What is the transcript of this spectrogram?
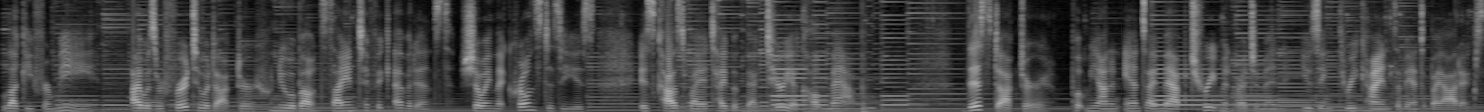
Lucky for me, I was referred to a doctor who knew about scientific evidence showing that Crohn's disease is caused by a type of bacteria called MAP. This doctor put me on an anti MAP treatment regimen using three kinds of antibiotics.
